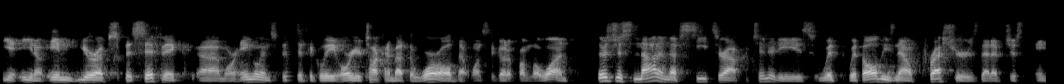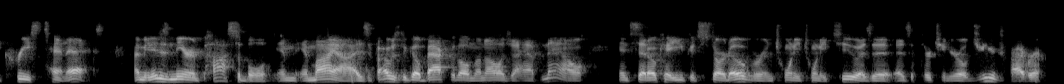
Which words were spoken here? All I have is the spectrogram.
you, you, know in Europe specific um, or England specifically, or you're talking about the world that wants to go to Formula One. There's just not enough seats or opportunities with with all these now pressures that have just increased 10x. I mean, it is near impossible in, in my eyes. If I was to go back with all the knowledge I have now and said, okay, you could start over in 2022 as a as a 13 year old junior driver,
